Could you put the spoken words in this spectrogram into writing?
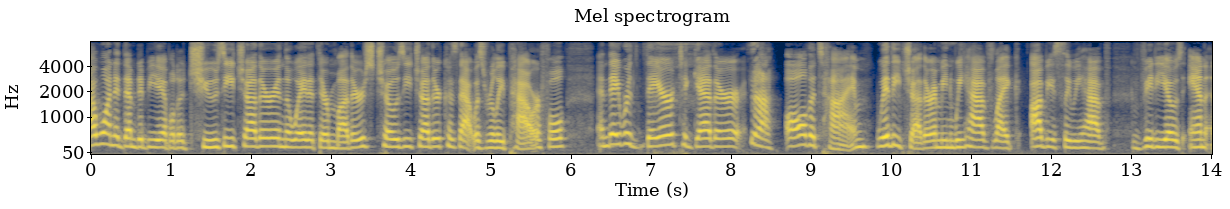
I wanted them to be able to choose each other in the way that their mothers chose each other because that was really powerful. And they were there together Yeah. all the time with each other. I mean, we have like obviously we have videos and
